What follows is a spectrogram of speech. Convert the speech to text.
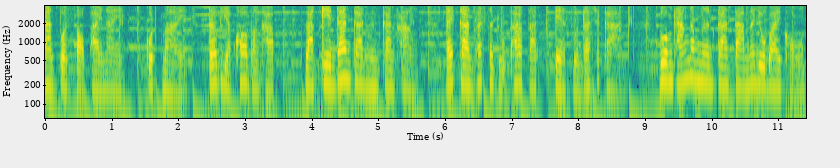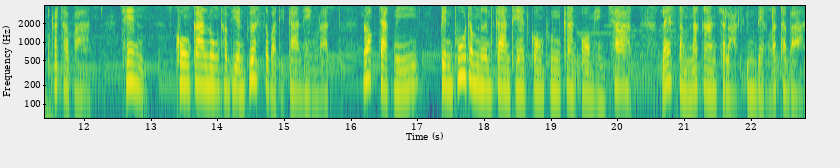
การตรวจสอบภายใน กฎหมาย ระเบียบข้อบังคับ หลักเกณฑ์ด้านการเงินการคลัง และการพัสดุภาครัฐ แก่ส่วนราชการ รวมทั้งดำเนินการตามนโยบายของรัฐบาล เช่น โครงการลงทะเบียนเพื่อสวัสดิการแห่งรัฐ นอกจากนี้ เป็นผู้ดำเนินการแทนกองทุนการออมแห่งชาติ และสำนักงานฉลากกินแบ่งรัฐบาล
